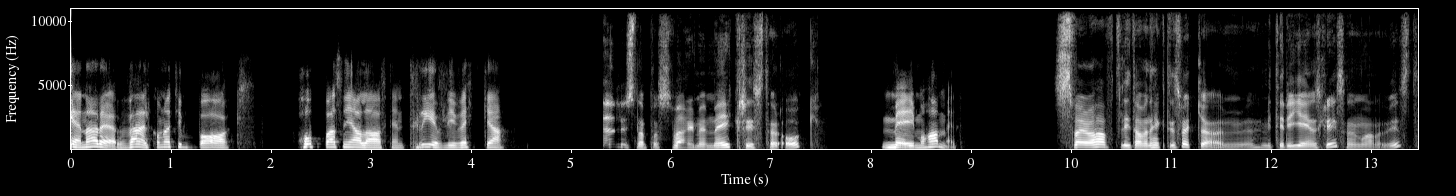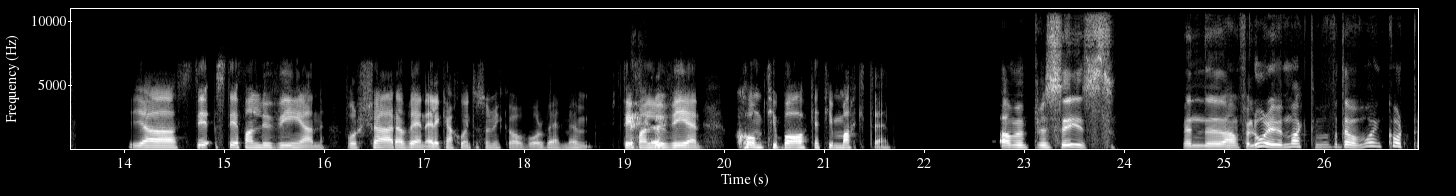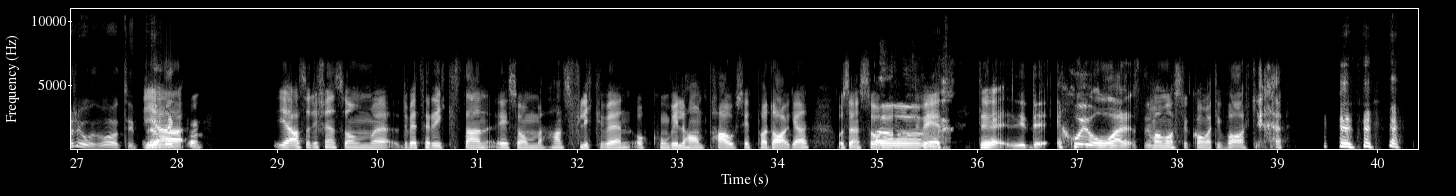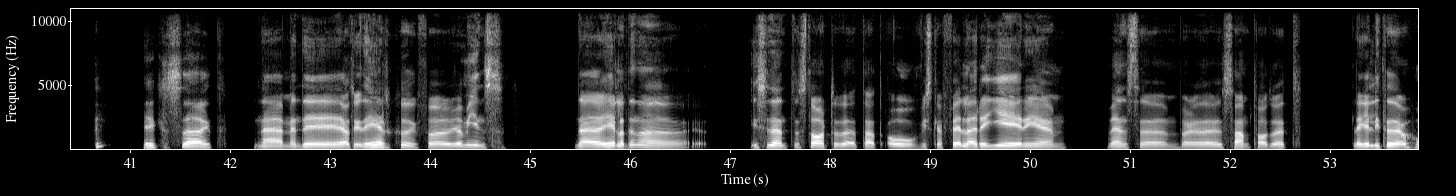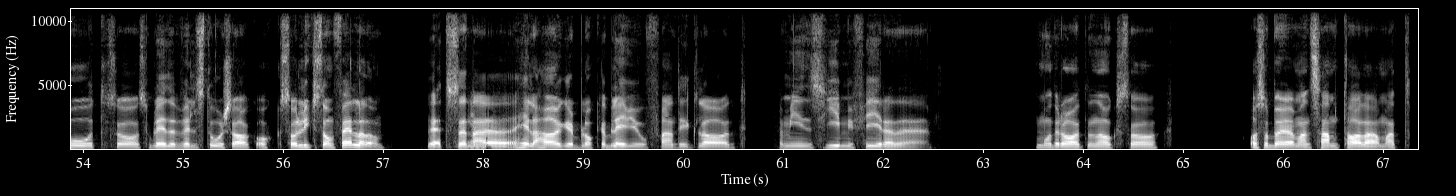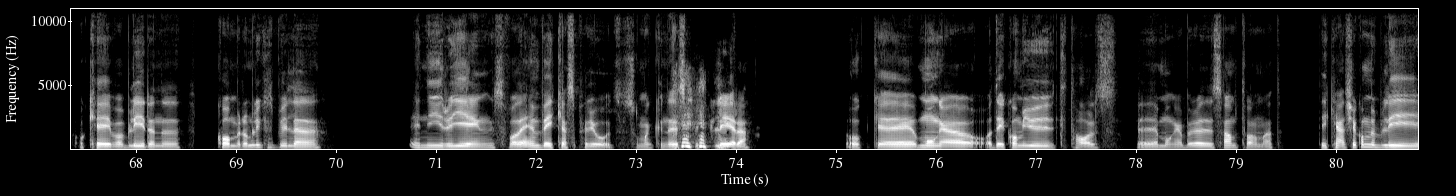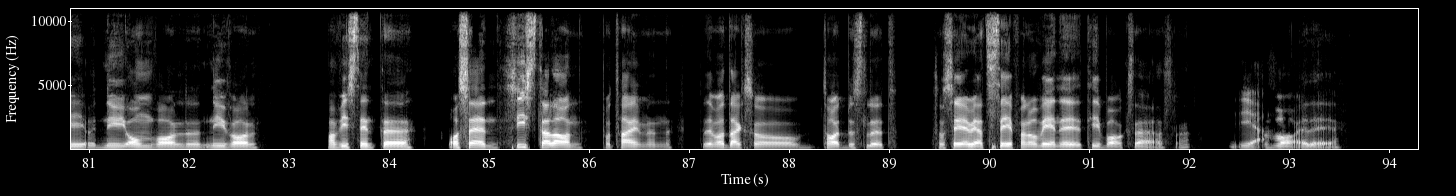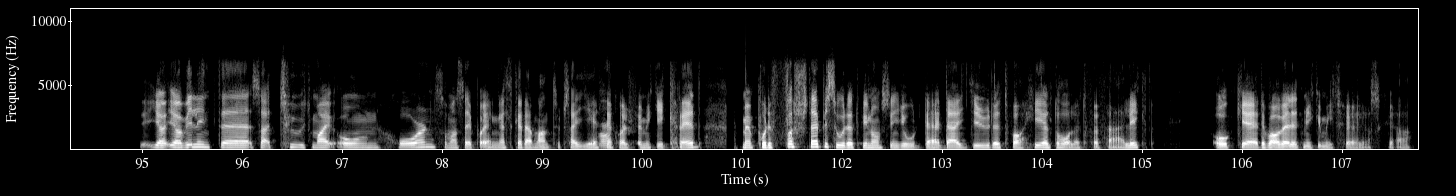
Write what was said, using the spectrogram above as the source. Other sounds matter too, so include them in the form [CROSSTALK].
Tjenare! Välkomna tillbaks! Hoppas ni alla haft en trevlig vecka. Du lyssnar på Sverige med mig, Christer och Mig Mohammed. Sverige har haft lite av en hektisk vecka mitt i regeringskrisen, Mohammed, visst? Ja, Ste Stefan Löfven, vår kära vän, eller kanske inte så mycket av vår vän, men Stefan [LAUGHS] Löfven kom tillbaka till makten. Ja, men precis. Men uh, han förlorade ju makten, det var en kort period, det var typ en Ja. vecka. Ja, alltså det känns som, eh, du vet riksdagen är som hans flickvän och hon ville ha en paus i ett par dagar och sen så, Uh, du vet, det, det, sju år, så man måste komma tillbaka. [LAUGHS] Exakt. Nej, men det, jag tycker det är helt sjukt för jag minns när hela denna incidenten startade att oh, vi ska fälla regeringen. Vänstern började samtal, du lägga lite hot så, så blev det en väldigt stor sak och så lyckades de fälla dem. Du vet, sen Ja. hela högerblocket blev ju ofantligt glad. Jag minns Jimmy firade. Moderaterna också. Och så börjar man samtala om att okej, vad blir det nu? Kommer de lyckas bilda en ny regering så var det en veckas period som man kunde [LAUGHS] spekulera. och eh, många, och det kom ju till tals, eh, många började samtala om att det kanske kommer bli ny omval, nyval. Man visste inte. Och sen sista dagen på timern, det var dags att ta ett beslut. Så ser vi att Stefan Löfven är tillbaka här. Alltså. Ja. Vad är det? jag, jag vill inte så här, toot my own horn som man säger på engelska där man typ så här, ger sig Ja. själv för mycket cred. Men på det första episodet vi någonsin gjorde där ljudet var helt och hållet förfärligt. Och eh, det var väldigt mycket mitt fel. Jag ska,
